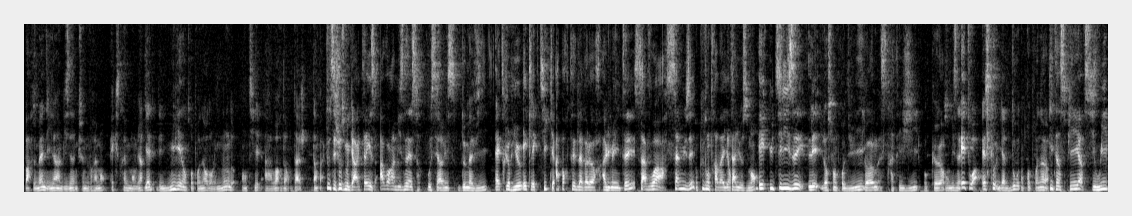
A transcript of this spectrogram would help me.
par semaine, il a un business fonctionne vraiment extrêmement bien. Il y a des milliers d'entrepreneurs dans le monde entier à avoir davantage d'impact. Toutes ces choses me caractérisent. Avoir un business au service de ma vie, être curieux, éclectique, apporter de la valeur à l'humanité, savoir s'amuser tout en travaillant sérieusement et utiliser les lancements de produits comme stratégie au cœur de mon business. Et toi, est-ce qu'il y a d'autres entrepreneurs qui t'inspirent? Si oui,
